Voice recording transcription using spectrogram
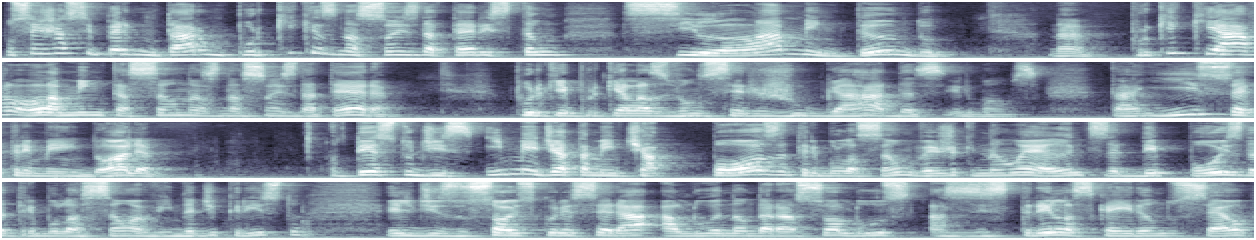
Vocês já se perguntaram por que, que as nações da terra estão se lamentando? Né? Por que, que há lamentação nas nações da terra? Por quê? Porque elas vão ser julgadas, irmãos. Tá? E isso é tremendo. Olha, o texto diz imediatamente após a tribulação, veja que não é antes, é depois da tribulação a vinda de Cristo. Ele diz: o sol escurecerá, a lua não dará sua luz, as estrelas cairão do céu,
